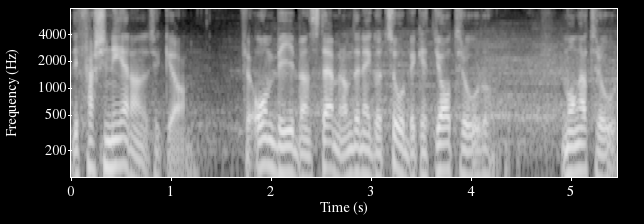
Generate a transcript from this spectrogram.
det är fascinerande tycker jag. För om Bibeln stämmer, om den är Guds ord, vilket jag tror, och många tror,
